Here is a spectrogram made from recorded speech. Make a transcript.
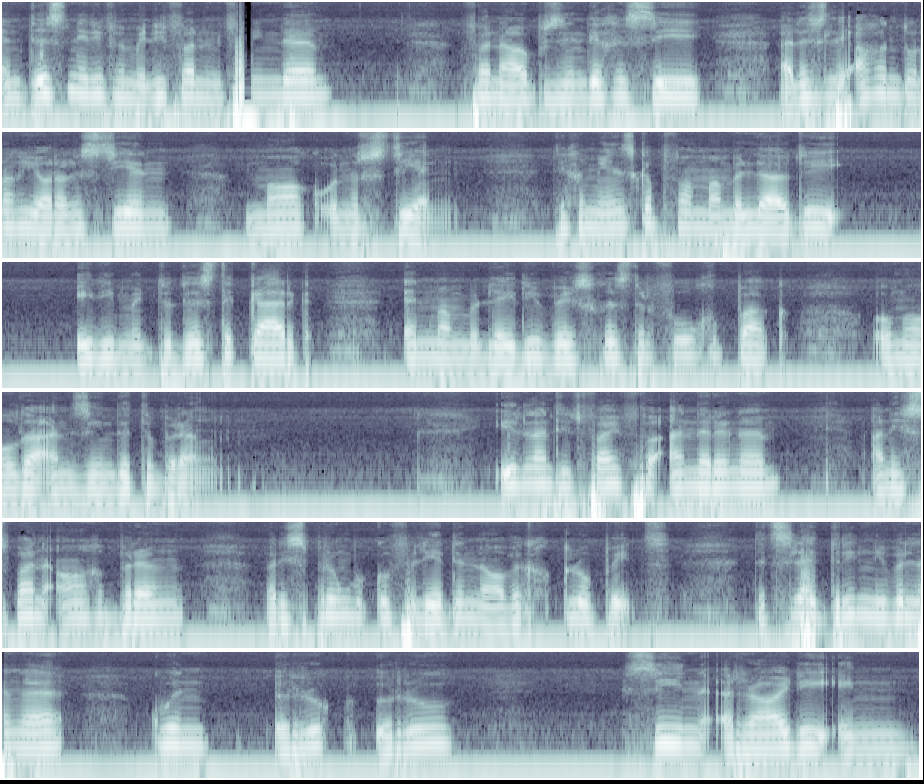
Intussen het die familie van vriende van hou bezende gesê, het is die 28-jarige sien maak ondersteun. Die gemeenskap van Mambeloudi het die methodiste kerk in Mambeloudi wees gister volgepak om hulde aan zende te bring. Ierland het vijf veranderinge aan die span aangebring wat die springboeken verlede nawek geklop het. Dit sluit drie nieuwelinge, Koen Roek, Roe, Sien, Raidi en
